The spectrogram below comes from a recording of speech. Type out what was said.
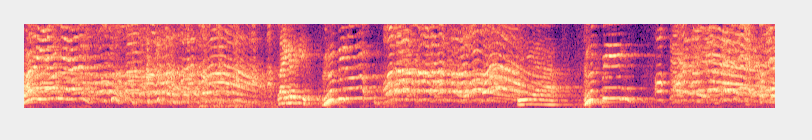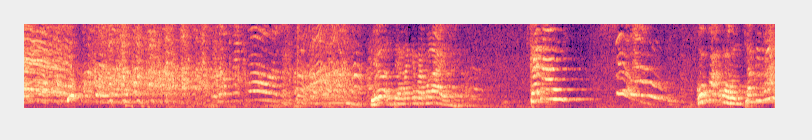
Mana yang yang? Lagi lagi. Grup biru. Iya. Grup pink. Yuk, sekarang kita mulai. Kanan. Kok nggak loncat ini?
